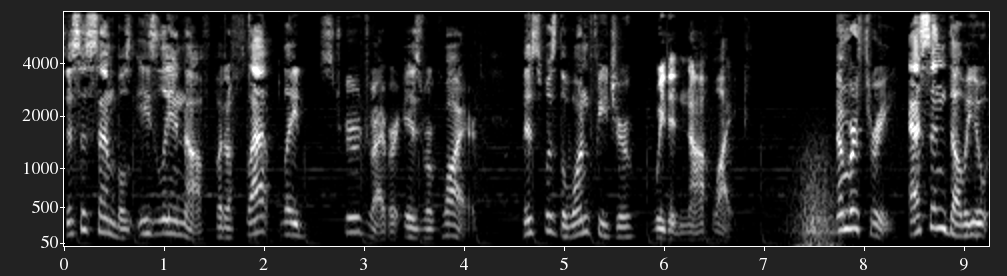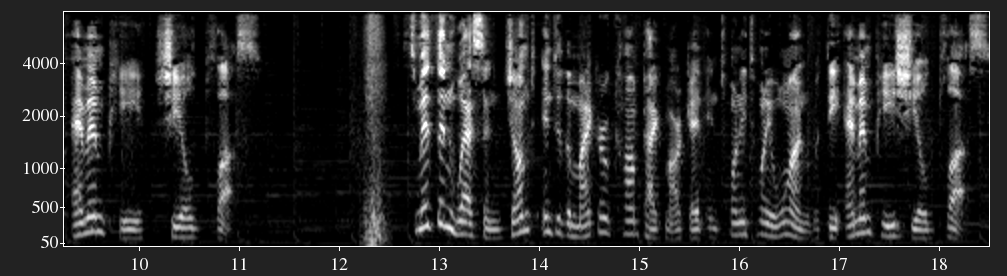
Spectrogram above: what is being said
disassembles easily enough, but a flat blade screwdriver is required. This was the one feature we did not like. Number 3. S&W M&P Shield Plus. Smith & Wesson jumped into the micro compact market in 2021 with the M&P Shield Plus.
